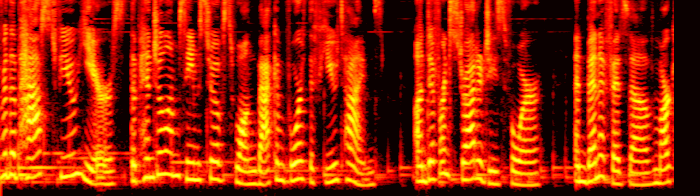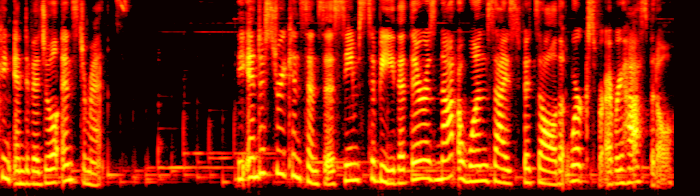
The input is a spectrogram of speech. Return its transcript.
Over the past few years, the pendulum seems to have swung back and forth a few times on different strategies for and benefits of marking individual instruments. The industry consensus seems to be that there is not a one size fits all that works for every hospital.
